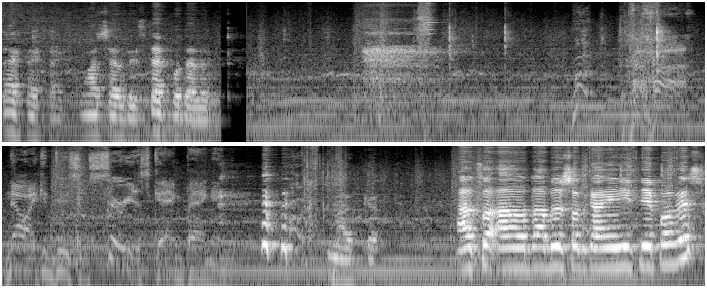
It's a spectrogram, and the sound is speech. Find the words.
Tak, tak, tak. Watch every step, whatever. Now I can do some serious gangbanging. Matka. A co, a o double shotgunie nic nie powiesz?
